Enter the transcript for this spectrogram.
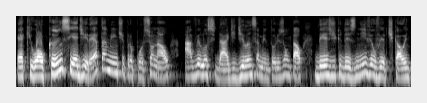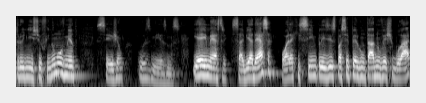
é que o alcance é diretamente proporcional à velocidade de lançamento horizontal, desde que o desnível vertical entre o início e o fim do movimento sejam os mesmos. E aí, mestre, sabia dessa? Olha que simples isso para ser perguntado no vestibular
